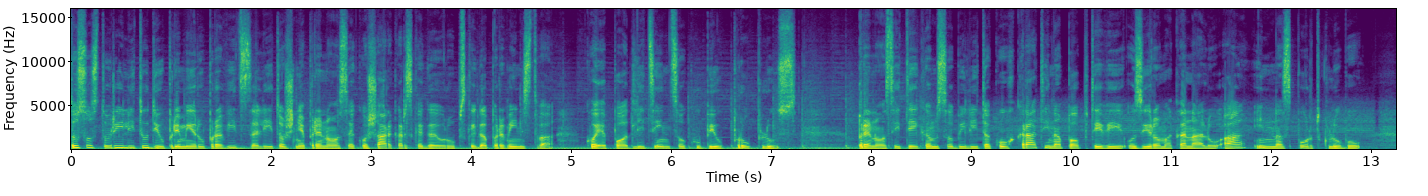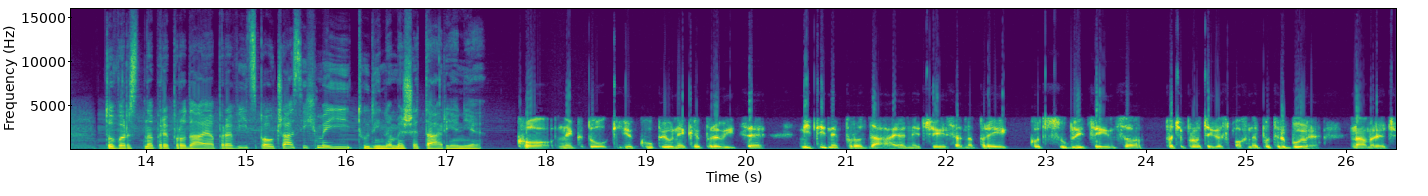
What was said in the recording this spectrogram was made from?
To so storili tudi v primeru pravic za letošnje prenose košarkarskega evropskega prvenstva, ko je pod licenco kupil Pro Plus. Prenosi tekem so bili tako hkrati na Pop TV oziroma kanalu A in na Sport klubu. To vrstna preprodaja pravic pa včasih meji tudi na mešetarjenje ko nekdo, ki je kupil neke pravice, niti ne prodaja nečesa naprej kot sublicenco, pa čeprav tega sploh ne potrebuje. Namreč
